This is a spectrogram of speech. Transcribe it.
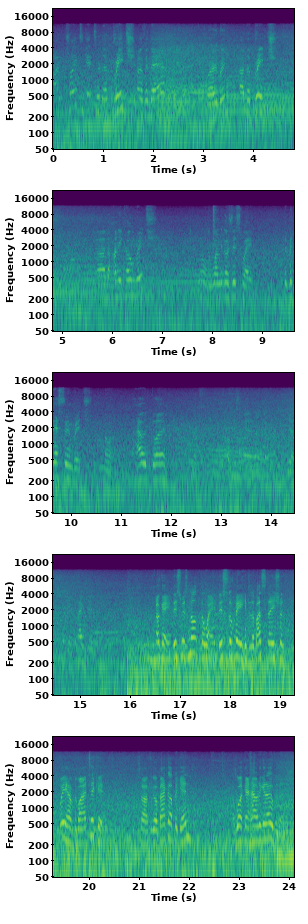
I'm trying to get to the bridge over there. Where are going? Uh, the bridge. Uh, the honeycomb bridge. The one that goes this way. The pedestrian bridge. No. How do I? This way Yes. Okay, thank you. Okay, this was not the way. This is the way into the bus station where you have to buy a ticket. So I have to go back up again and work out how to get over there.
